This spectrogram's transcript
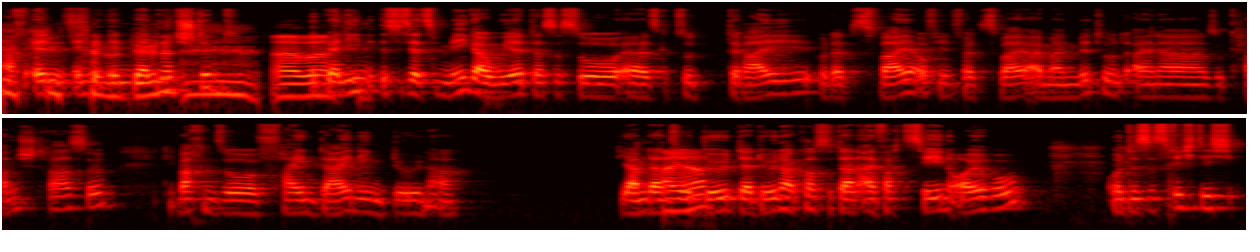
Ach, in, in, nur in Berlin stimmt. Aber In Berlin ist es jetzt mega weird, dass es so, äh, es gibt so drei oder zwei, auf jeden Fall zwei, einmal in Mitte und einer so Kantstraße, die machen so Fine Dining Döner. Die haben dann Ah, so, ja? Dö der Döner kostet dann einfach 10 Euro und das ist richtig,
